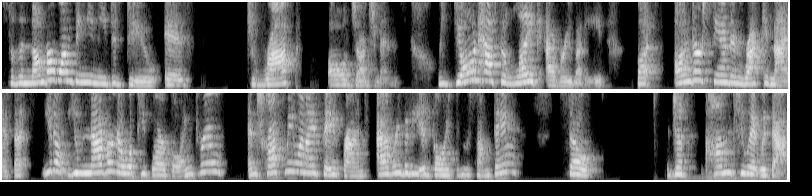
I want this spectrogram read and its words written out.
So the number one thing you need to do is drop all judgments. We don't have to like everybody, but understand and recognize that, you know, you never know what people are going through. And trust me when I say, friend, everybody is going through something. So just come to it with that.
